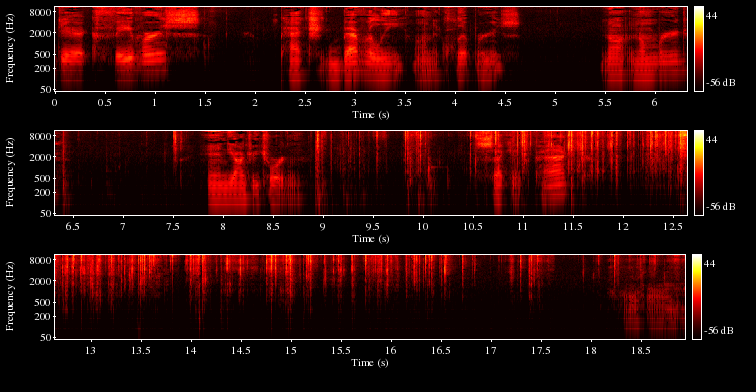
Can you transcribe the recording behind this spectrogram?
Derrick Favors, Patrick Beverley on the Clippers, not numbered, and DeAndre Jordan. Second pack. Hold on.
